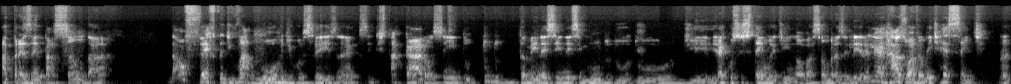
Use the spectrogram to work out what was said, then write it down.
apresentação da, da oferta de valor de vocês, né? Que se destacaram assim, tudo, tudo também nesse, nesse mundo do, do, de ecossistema de inovação brasileiro, ele é razoavelmente recente, né?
